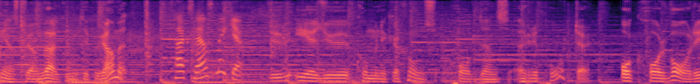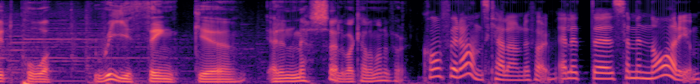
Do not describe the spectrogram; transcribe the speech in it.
Stenström, välkommen till programmet. Tack så hemskt mycket. Du är ju Kommunikationspoddens reporter och har varit på Rethink, eh, är det en mässa eller vad kallar man det för? Konferens kallar de det för, eller ett eh, seminarium.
